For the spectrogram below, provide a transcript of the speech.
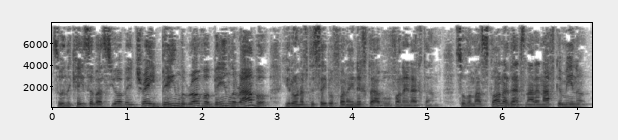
So in the case of asiyah beitrei, bein l'rava, bein l'rabba, you don't have to say b'fanei nichtam, b'fanei nechtam. So lamaskana, that's not a nafkamina.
